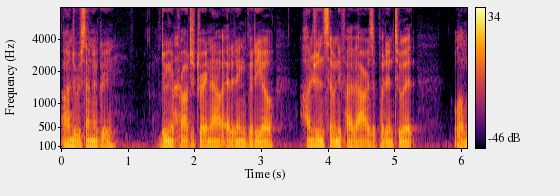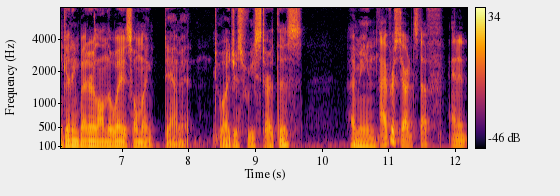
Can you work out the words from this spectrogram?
100% agree. I'm doing a project right now, editing video, 175 hours I put into it. Well, I'm getting better along the way, so I'm like, damn it. Do I just restart this? I mean, I've restarted stuff, and it,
